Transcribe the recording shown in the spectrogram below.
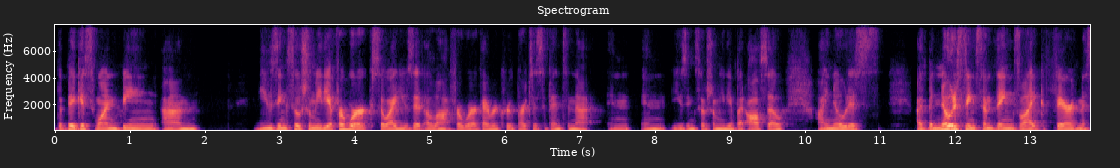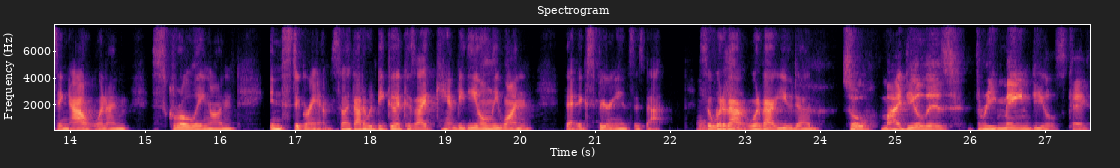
the biggest one being um, using social media for work. So I use it a lot for work. I recruit participants in that, in, in using social media. But also, I notice, I've been noticing some things like fear of missing out when I'm scrolling on Instagram. So I thought it would be good because I can't be the only one that experiences that. Oh, so what about sure. what about you, Doug? So my deal is three main deals. Okay.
